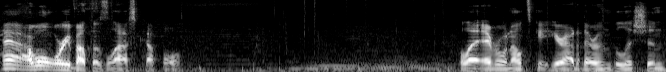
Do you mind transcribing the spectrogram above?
Yeah, I won't worry about those last couple. I'll let everyone else get here out of their own volition.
